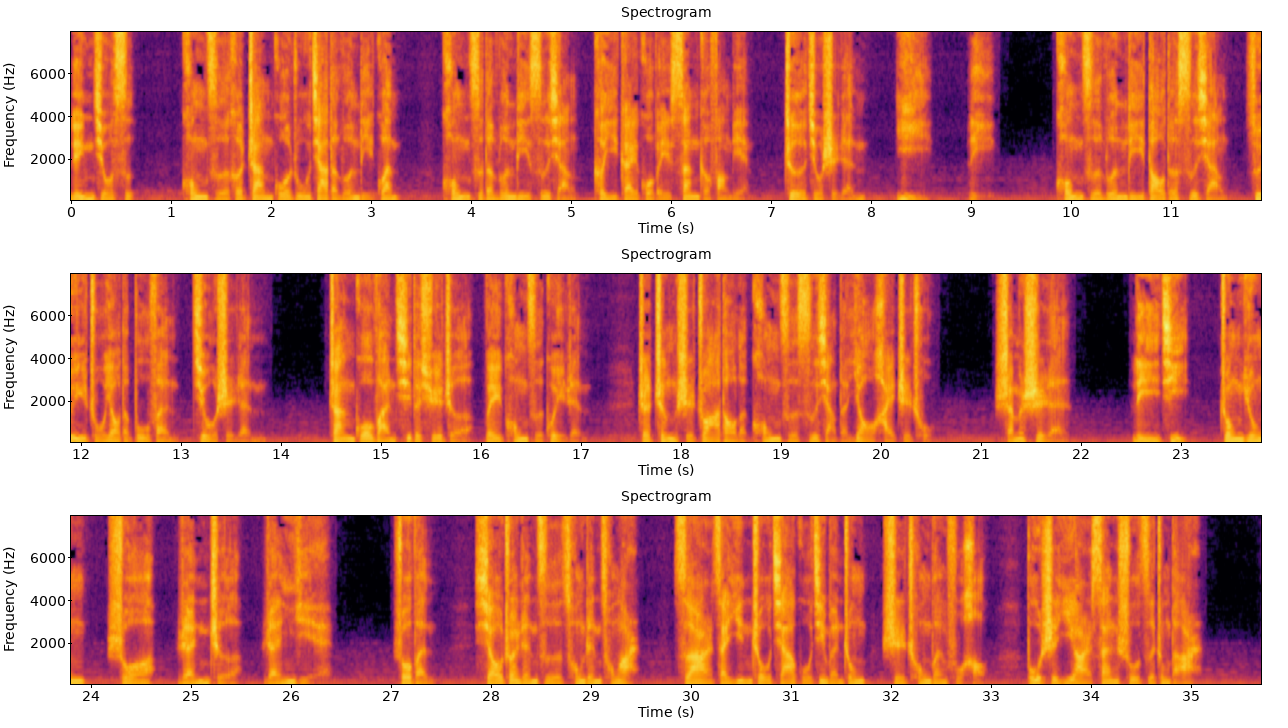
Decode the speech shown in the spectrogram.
零九四，孔子和战国儒家的伦理观。孔子的伦理思想可以概括为三个方面，这就是仁、义、礼。孔子伦理道德思想最主要的部分就是仁。战国晚期的学者为孔子贵人，这正是抓到了孔子思想的要害之处。什么是仁？《礼记·中庸》说：“仁者，仁也。”《说文》小篆人字从人从二。此二在殷周甲骨金文中是重文符号，不是一二三数字中的二，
